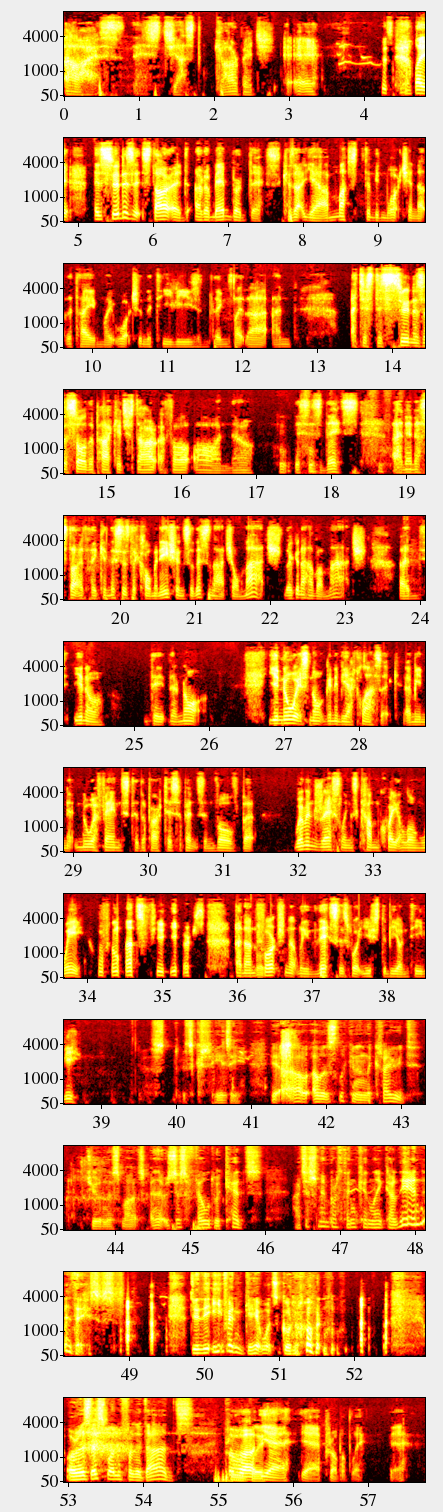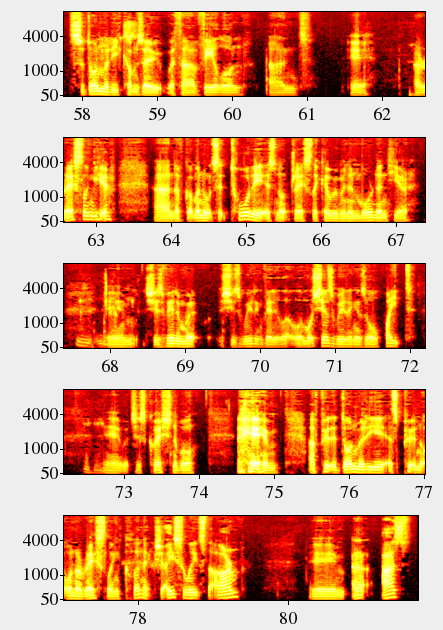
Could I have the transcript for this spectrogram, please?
Ah, it's, it's just garbage. It's like as soon as it started, I remembered this because yeah, I must have been watching at the time, like watching the TVs and things like that, and I just as soon as I saw the package start, I thought, oh no, this is this. And then I started thinking, this is the culmination. So this is an actual match. They're going to have a match. And, you know, they, they're not, you know, it's not going to be a classic. I mean, no offense to the participants involved, but women's wrestling's come quite a long way over the last few years. And unfortunately, this is what used to be on TV. It's, it's crazy. Yeah, I, I was looking in the crowd during this match, and it was just filled with kids. I just remember thinking, like, are they into this? Do they even get what's going on? or is this one for the dads? Probably. Well, yeah, yeah, probably. Yeah. So Dawn Marie comes out with a veil on and yeah, a wrestling gear. And I've got my notes that Tori is not dressed like a woman in mourning here. Mm, Um, she's wearing she's wearing very little, and what she is wearing is all white, mhm. uh, which is questionable. Um, I've put that Dawn Marie is putting on a wrestling clinic. She isolates the arm, um, and as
